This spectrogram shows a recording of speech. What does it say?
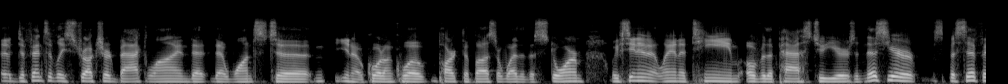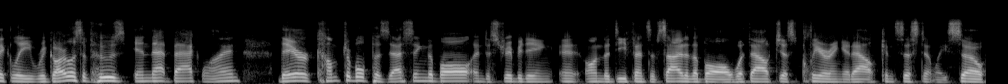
a defensively structured back line that that wants to you know quote unquote park the bus or weather the storm. We've seen an atlanta team over the past two years and this year specifically regardless of who's in that back line they're comfortable possessing the ball and distributing on the defensive side of the ball without just clearing it out consistently. So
